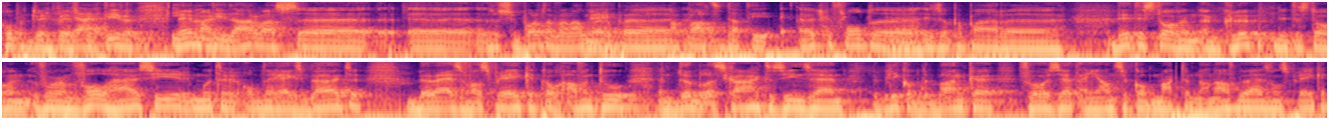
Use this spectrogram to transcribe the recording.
Opent weer perspectieven. Ja, nee, iemand maar die daar was, eh, eh, een supporter van Antwerpen, Nee, eh, dat hij uitgefloten is op een paar... eh, dit is toch een, een club, dit is toch een, voor een vol huis hier, moet er op de rechtsbuiten, bij wijze van spreken, toch af en toe een dubbele schaar te zien zijn. Publiek op de banken, voorzet en Jansen Kop maakt hem dan af, bij wijze van spreken.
